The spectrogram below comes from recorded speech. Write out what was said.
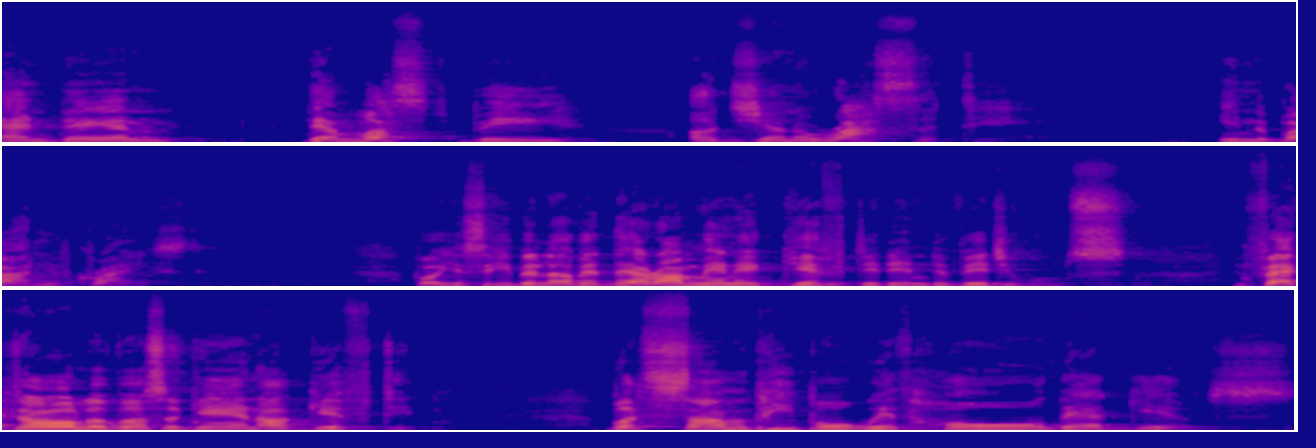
And then there must be a generosity in the body of Christ. For you see, beloved, there are many gifted individuals. In fact, all of us, again, are gifted. But some people withhold their gifts.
